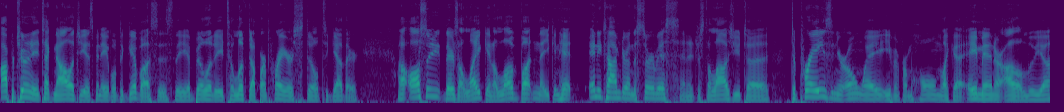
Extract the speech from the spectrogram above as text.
opportunity technology has been able to give us is the ability to lift up our prayers still together. Uh, also, there's a like and a love button that you can hit anytime during the service, and it just allows you to to praise in your own way, even from home, like a amen or alleluia.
